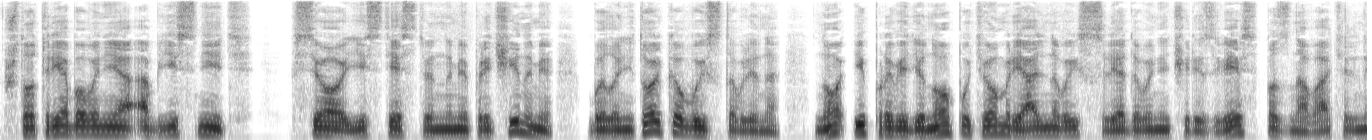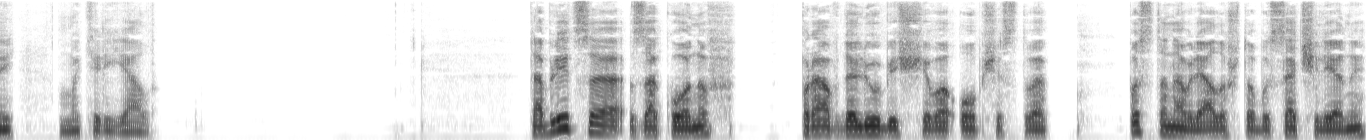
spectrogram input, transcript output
что требование объяснить все естественными причинами было не только выставлено, но и проведено путем реального исследования через весь познавательный материал. Таблица законов правдолюбящего общества постановляла, чтобы сочлены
